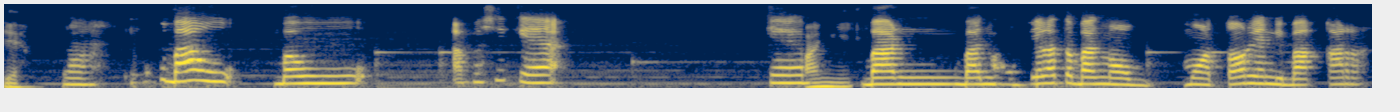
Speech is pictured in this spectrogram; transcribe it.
Iya. nah itu tuh bau bau apa sih kayak kayak ban ban mobil atau ban mo- motor yang dibakar.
